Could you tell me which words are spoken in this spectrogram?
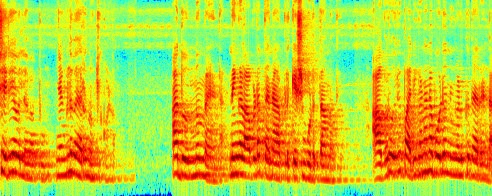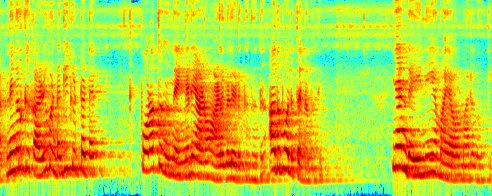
ശരിയാവില്ല വാപ്പു ഞങ്ങൾ വേറെ നോക്കിക്കൊള്ളാം അതൊന്നും വേണ്ട. നിങ്ങൾ അവിടെ തന്നെ ആപ്ലിക്കേഷൻ കൊടുത്താൽ മതി. അവർ ഒരു പരിഗണന പോലും നിങ്ങൾക്ക് തരണ്ട. നിങ്ങൾക്ക് കഴിവുണ്ടെങ്കിൽ കിട്ടട്ടെ. പുറത്തു നിന്ന് എങ്ങനെയാണോ ആളുകൾ എടുക്കുന്നത് അതുപോലെ തന്നെ മതി. ഞാൻ ദയനീയമായ അവന്മാരെ നോക്കി.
